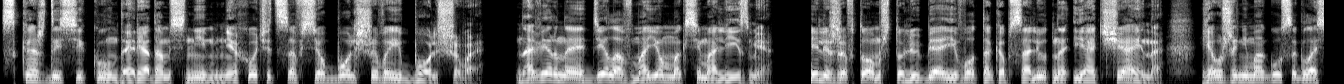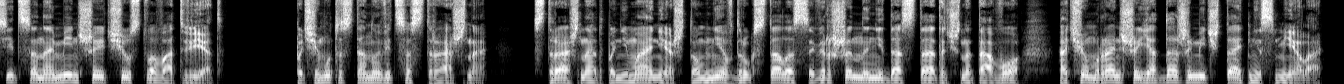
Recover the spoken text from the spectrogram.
С каждой секундой рядом с ним мне хочется все большего и большего. Наверное, дело в моем максимализме, или же в том, что, любя его так абсолютно и отчаянно, я уже не могу согласиться на меньшее чувство в ответ. Почему-то становится страшно. Страшно от понимания, что мне вдруг стало совершенно недостаточно того, о чем раньше я даже мечтать не смела.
